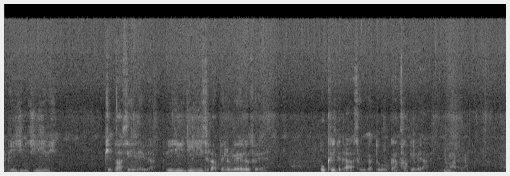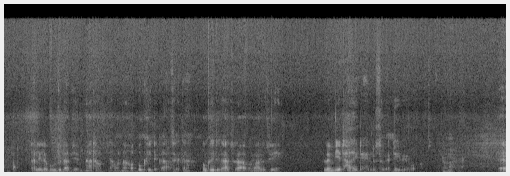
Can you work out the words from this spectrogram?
အပြည့်ကြီးကြီးဖြစ်သွားစေတယ်ဗျအပြည့်ကြီးကြီးကြီးဆိုတာဘယ်လိုလဲလို့ဆိုရင်ဥခိတကဆိုပြီးတော့သူကံဆောင်ပြလိုက်ရတယ်မှန်ပါဗျာဒါလေးလည်းဘုဒ္ဓတာပြနားထောင်ကြပါတော့ဥခိတကဆိုတာဥခိတကဆိုတာဘာမှလို့ဆိုရင်လွင့်ပြထားလိုက်တယ်လို့ဆိုတဲ့အဓိပ္ပာယ်ပေါ့မှန်ပါဗျာ အဲ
